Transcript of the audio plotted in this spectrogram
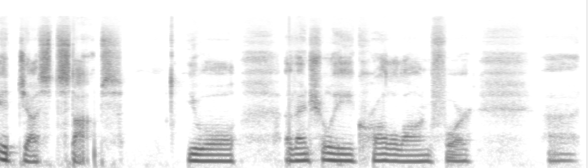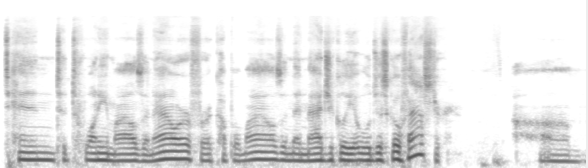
it just stops. You will eventually crawl along for uh, 10 to 20 miles an hour for a couple miles, and then magically it will just go faster. Um,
